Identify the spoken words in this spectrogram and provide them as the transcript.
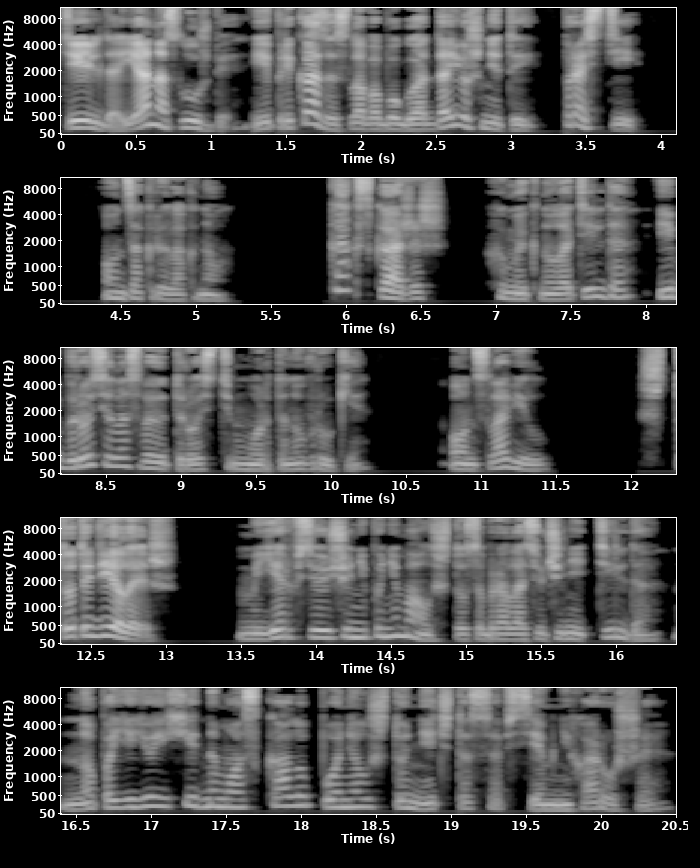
«Тильда, я на службе, и приказы, слава богу, отдаешь не ты. Прости». Он закрыл окно. «Как скажешь», — хмыкнула Тильда и бросила свою трость Мортону в руки. Он словил. «Что ты делаешь?» Мьер все еще не понимал, что собралась учинить Тильда, но по ее ехидному оскалу понял, что нечто совсем нехорошее.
